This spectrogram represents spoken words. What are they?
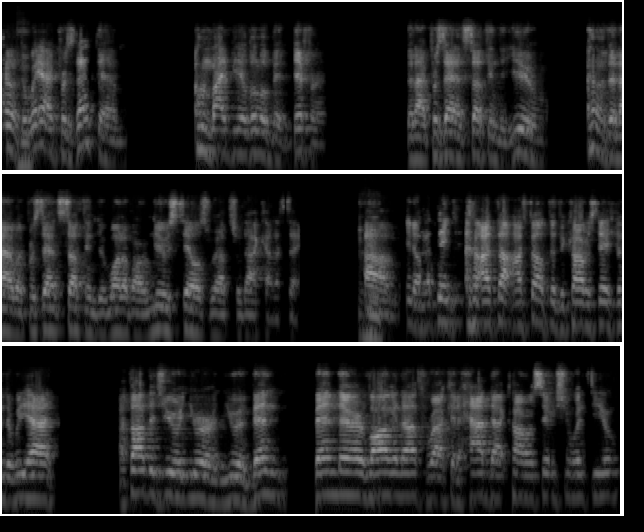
the mm-hmm. way I present them might be a little bit different than I presented something to you than I would present something to one of our new sales reps or that kind of thing. Mm-hmm. Um, you know, I think I thought I felt that the conversation that we had, I thought that you you were you had been been there long enough where I could have that conversation with you,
